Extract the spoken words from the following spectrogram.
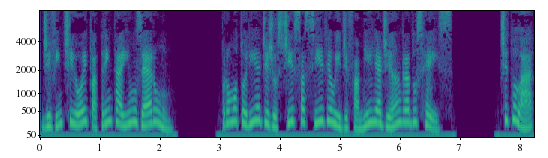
de 28 a 3101. Promotoria de Justiça Civil e de Família de Angra dos Reis. Titular:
